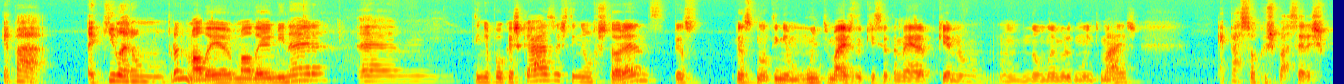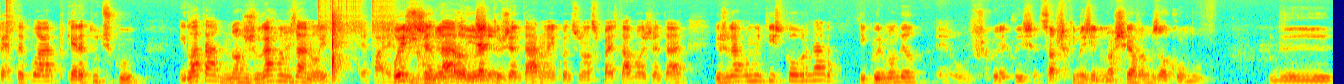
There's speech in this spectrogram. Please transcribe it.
Epá, aquilo era um, pronto, uma, aldeia, uma aldeia mineira, hum, tinha poucas casas, tinha um restaurante, penso, penso que não tinha muito mais do que isso, eu também era pequeno, não, não, não me lembro de muito mais. Epá, só que o espaço era espetacular, porque era tudo escuro. E lá está, nós jogávamos à noite, Epá, é depois que de o escuro é jantar, ou durante o jantar, não é? enquanto os nossos pais estavam a jantar, eu jogava muito isto com o Bernardo e com o irmão dele. É, o escuro é clichê. Sabes que imagina, nós chegávamos ao cúmulo de.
